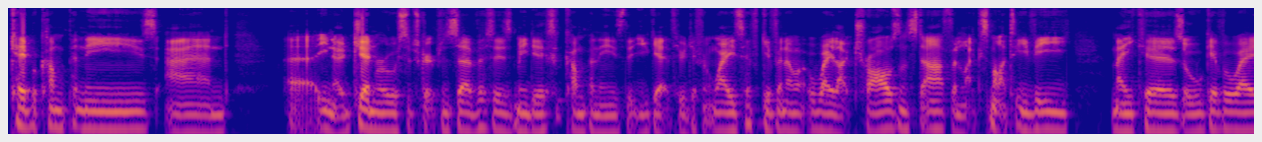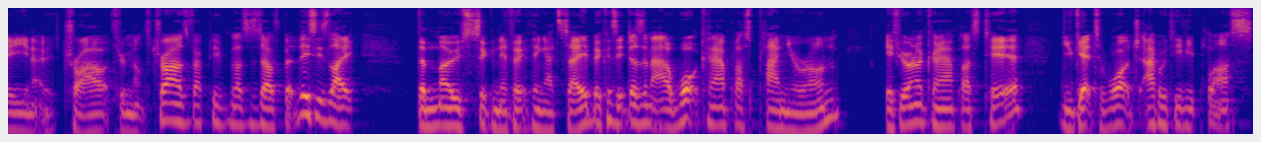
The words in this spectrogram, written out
cable companies and uh, you know general subscription services, media companies that you get through different ways have given away like trials and stuff, and like smart TV makers or give away, you know, trial three month trials of Apple TV Plus and stuff. But this is like the most significant thing I'd say because it doesn't matter what Canal Plus plan you're on. If you're on a Canal Plus tier, you get to watch Apple TV Plus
